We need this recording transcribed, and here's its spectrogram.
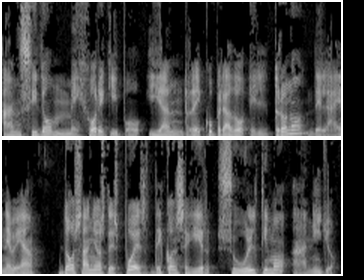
han sido mejor equipo y han recuperado el trono de la NBA, dos años después de conseguir su último anillo.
